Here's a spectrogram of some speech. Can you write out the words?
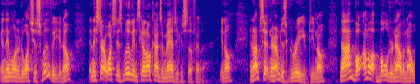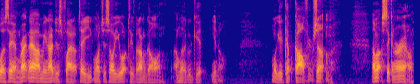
and they wanted to watch this movie, you know, and they start watching this movie and it's got all kinds of magic and stuff in it, you know. And I'm sitting there, I'm just grieved, you know. Now I'm I'm a lot bolder now than I was then. Right now, I mean, I just flat out tell you, you can watch this all you want to, but I'm gone. I'm gonna go get, you know, I'm gonna get a cup of coffee or something. I'm not sticking around.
